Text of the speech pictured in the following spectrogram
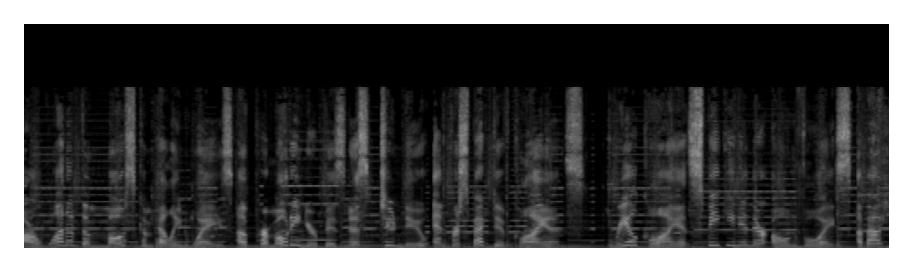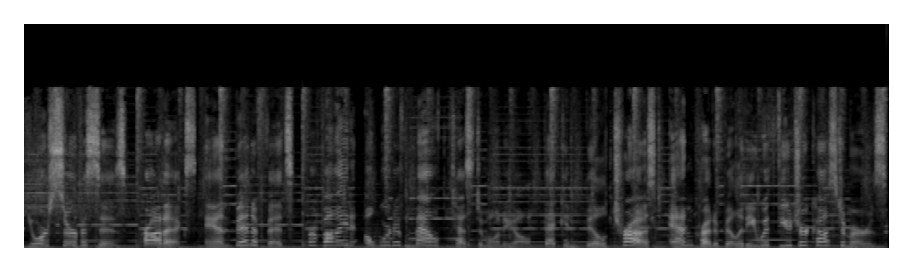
are one of the most compelling ways of promoting your business to new and prospective clients. Real clients speaking in their own voice about your services, products, and benefits provide a word of mouth testimonial that can build trust and credibility with future customers.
